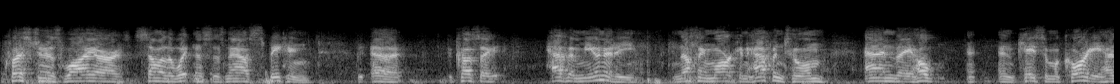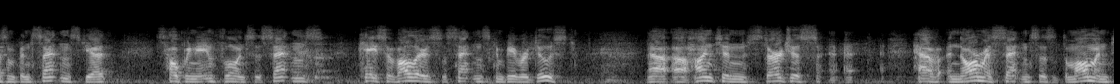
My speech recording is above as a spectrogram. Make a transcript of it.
The question is why are some of the witnesses now speaking? Uh, because they have immunity. Nothing more can happen to them, and they hope, in case of McCord, he hasn't been sentenced yet. He's hoping to influence his sentence. In case of others, the sentence can be reduced. Now, uh, Hunt and Sturgis uh, have enormous sentences at the moment,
